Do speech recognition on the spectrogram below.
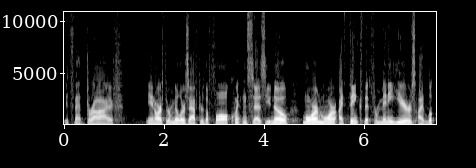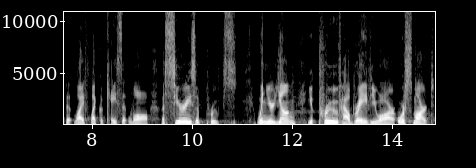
It's that drive. in Arthur Miller's After the Fall, Quentin says, You know, more and more I think that for many years I looked at life like a case at law, a series of proofs. When you're young, you prove how brave you are or smart.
